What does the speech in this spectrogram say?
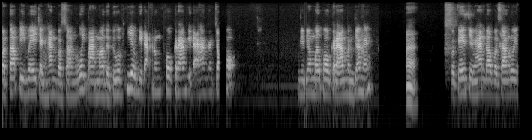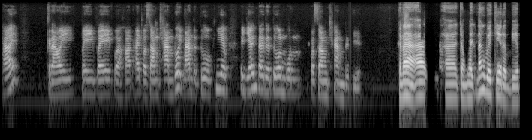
បន្ទាប់ពីវេចង្ហាន់ប្រសងរួចបានមកទទួលភ្ញៀវគេដាក់ក្នុង program គេដាក់ហាងខាងចុងមកខ្ញុំមើល program មិនអញ្ចឹងហ៎អឺ ប្រកេនចង្ហាន់ដល់ប្រសងរួចហើយក្រោយពេលវេប្រហត់ឲ្យប្រសងឆាន់រួចបានទទួលភ្ញៀវហើយយើងទៅទទួលមុនប្រសងឆាន់ទៅទៀតកណាចំណុចហ្នឹងវាជារបៀប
